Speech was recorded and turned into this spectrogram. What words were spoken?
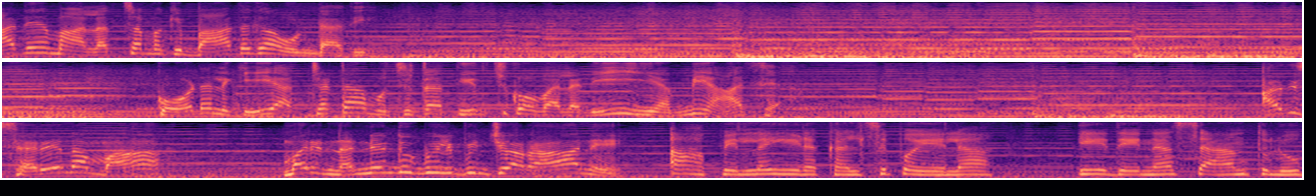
అదే మా లచ్చమ్మకి బాధగా ఉండాది. కోడలికి అచ్చటా ముచ్చటా తీర్చుకోవాలని ఈ అమ్మి ఆశ. అది సరేనమ్మా. మరి నన్నెందుకు పిలిపించారా అని. ఆ పిల్ల ఈడ కలిసిపోయేలా ఏదైనా శాంతులు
